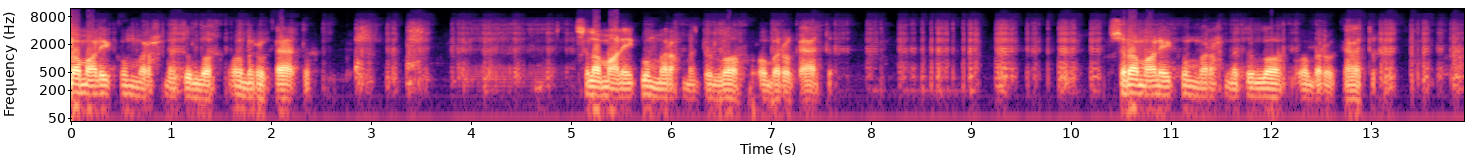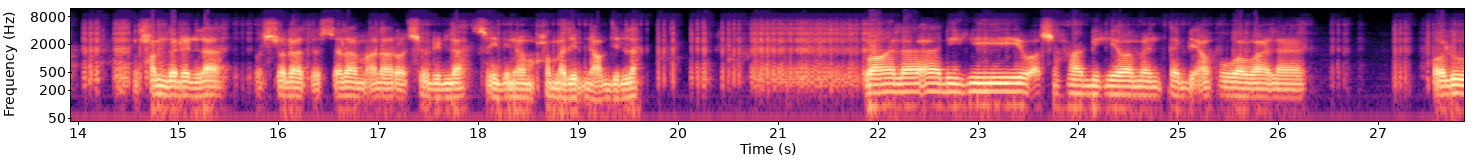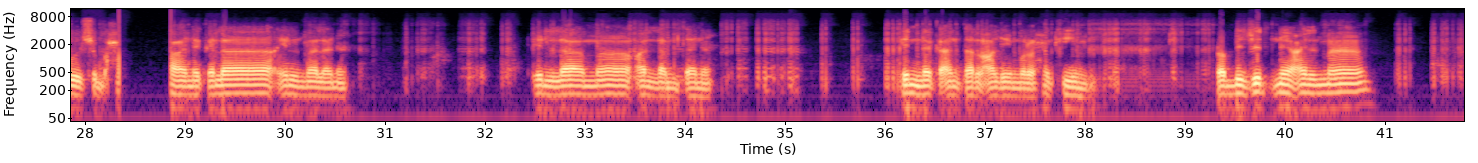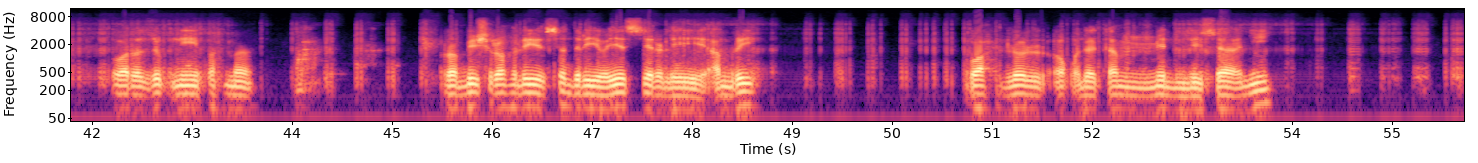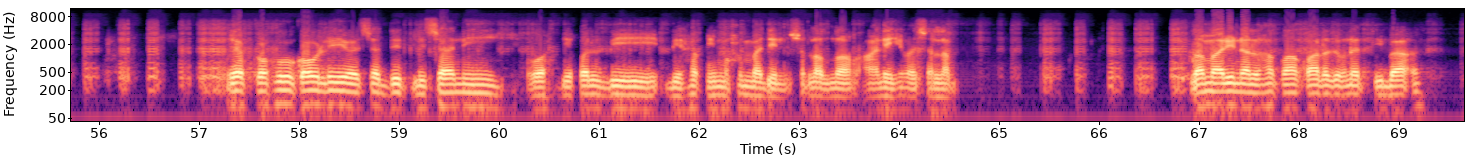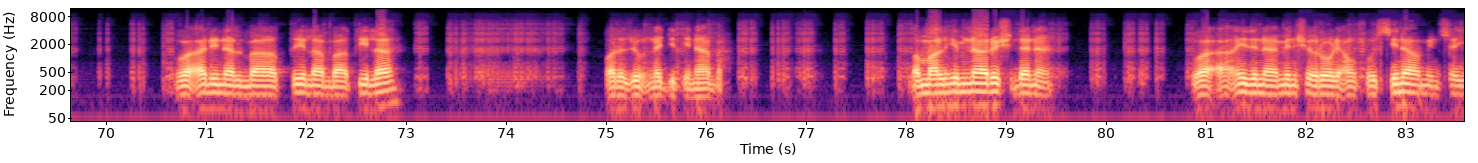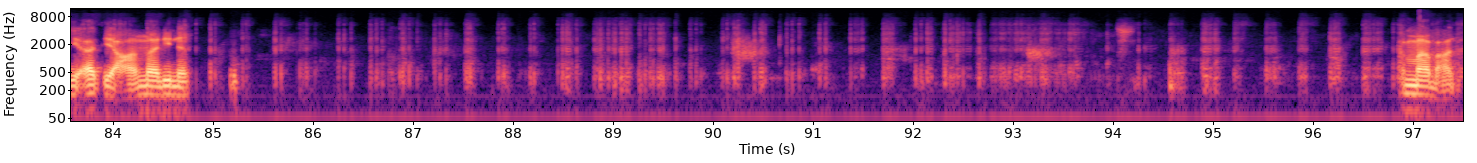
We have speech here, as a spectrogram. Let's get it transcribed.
Assalamualaikum warahmatullahi wabarakatuh. Assalamualaikum warahmatullahi wabarakatuh. Assalamualaikum warahmatullahi wabarakatuh. Alhamdulillah wassalatu wassalamu ala Rasulillah Sayyidina Muhammad ibn Abdullah wa ala alihi wa ashabihi wa man tabi'ahu wa wala. Qalu subhanahu سبحانك لا علم لنا إلا ما علمتنا. إنك أنت العليم الحكيم. رب زدني علما وارزقني فهما. رب اشرح لي صدري ويسر لي أمري. واحلل عقدة من لساني يفقه قولي وسدد لساني واهد قلبي بحق محمد صلى الله عليه وسلم. اللهم أرنا الحق وارزقنا اتباعه وأرنا الباطل باطلا وارزقنا اجتنابه. اللهم ألهمنا رشدنا وأعذنا من شرور أنفسنا ومن سيئات أعمالنا. أما بعد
